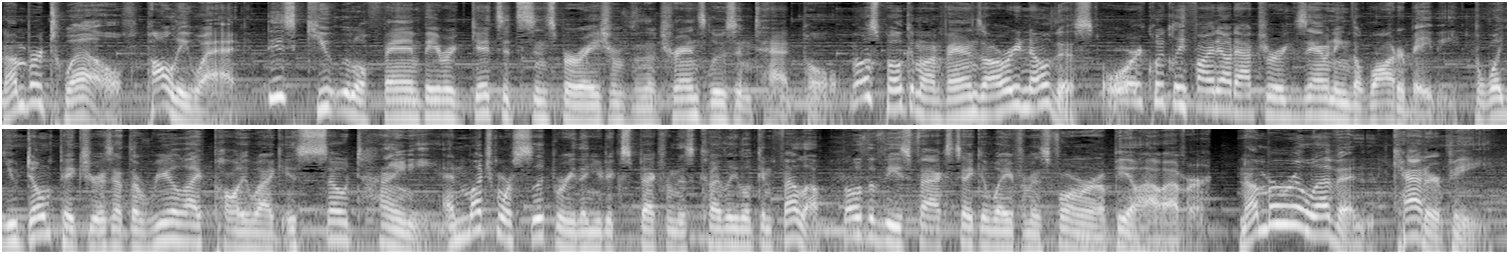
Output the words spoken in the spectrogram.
Number 12, Poliwag. This cute little fan favorite gets its inspiration from the translucent tadpole. Most Pokemon fans already know this, or quickly find out after examining the water baby, but what you don't picture is that the real-life Poliwag is so tiny and much more slippery than you'd expect from this cuddly looking fellow. Both of these facts take away from his former appeal, however. Number 11, Caterpie.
